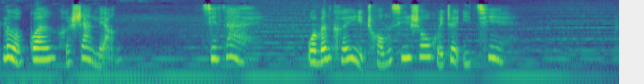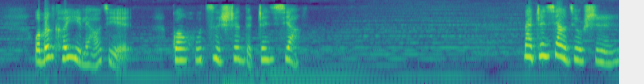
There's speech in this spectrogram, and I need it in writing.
乐观和善良。现在，我们可以重新收回这一切，我们可以了解关乎自身的真相。那真相就是，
